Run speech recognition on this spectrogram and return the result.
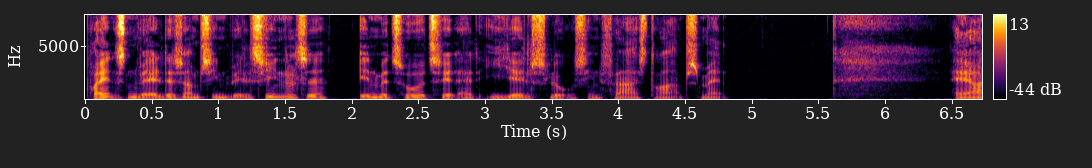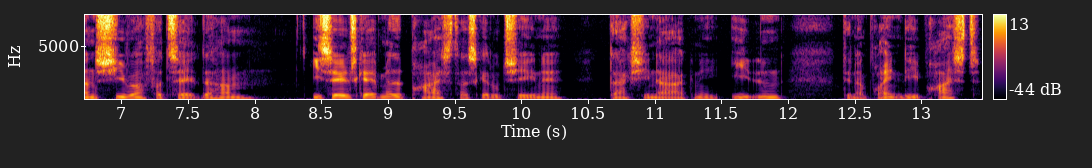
Prinsen valgte som sin velsignelse en metode til at ihjelslå sin fars drabsmand. Herren Shiva fortalte ham, i selskab med præster skal du tjene Dakshinagni, ilden, den oprindelige præst,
